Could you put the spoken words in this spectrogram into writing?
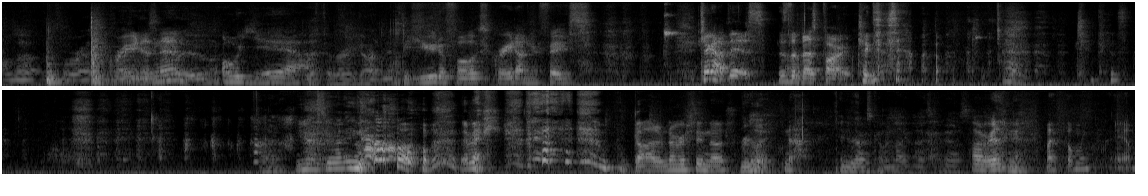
Here is Awesome. I love the fluorescent Great, isn't it? blue Oh yeah, With the very darkness. beautiful. Looks great on your face. Check out this. This is the best part. Check this out. Check this. Out. You never seen one of these? No, they make. God, I've never seen those. Really? No. Dude, I was coming like last hours. Oh really? Yeah. Am I filming? I am.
